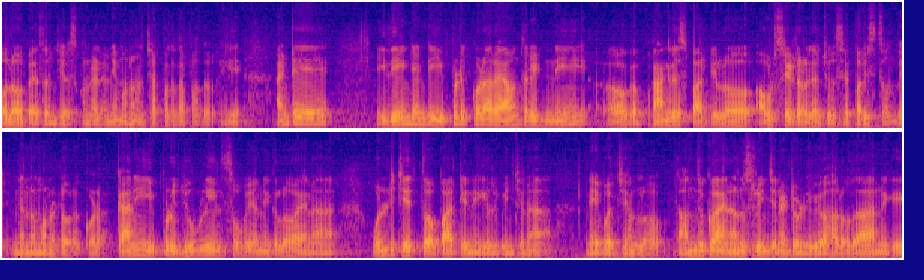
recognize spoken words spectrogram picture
బలోపేతం చేసుకున్నాడని మనం చెప్పక తప్పదు. అంటే ఇదేంటంటే ఇప్పటికి కూడా రేవంత్ రెడ్డిని ఒక కాంగ్రెస్ పార్టీలో అవుట్ సైడర్గా చూసే పరిస్థితి ఉంది నిన్న మొన్నటి వరకు కూడా. కానీ ఇప్పుడు జూబ్లీ హిల్స్ ఉప ఎన్నికలో ఆయన ఒంటి చేత్తో పార్టీని గెలిపించిన నేపథ్యంలో. అందుకు ఆయన అనుసరించినటువంటి వ్యూహాలు ఉదాహరణకి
